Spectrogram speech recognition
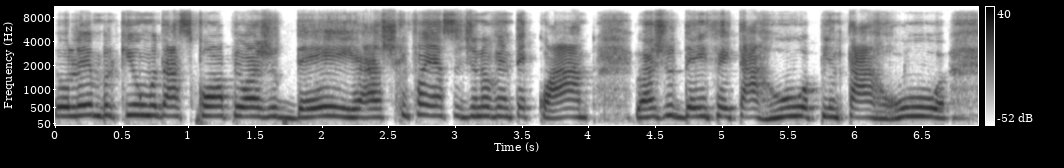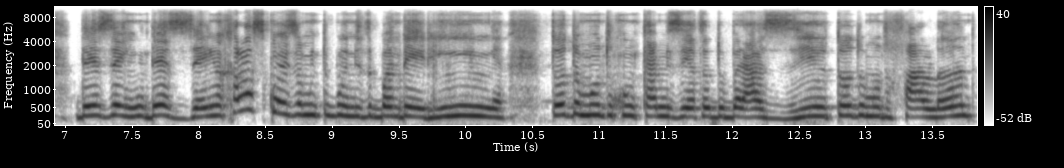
Eu lembro que uma das Copas eu ajudei, acho que foi essa de 94. Eu ajudei a enfeitar a rua, pintar a rua, desenho, desenho aquelas coisas muito bonitas, bandeirinha, todo mundo com camiseta do Brasil, todo mundo falando,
